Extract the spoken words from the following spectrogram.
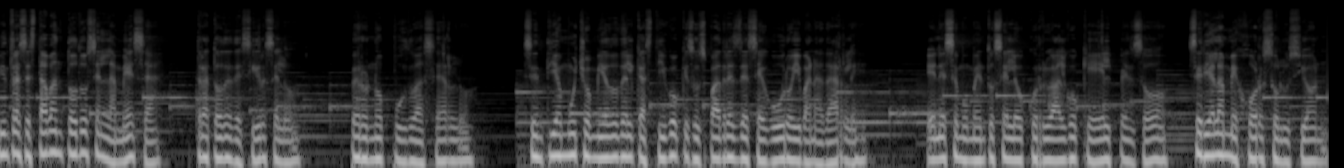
mientras estaban todos en la mesa, trató de decírselo, pero no pudo hacerlo. Sentía mucho miedo del castigo que sus padres de seguro iban a darle. En ese momento se le ocurrió algo que él pensó sería la mejor solución.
